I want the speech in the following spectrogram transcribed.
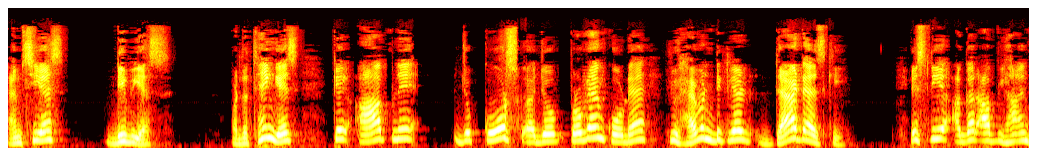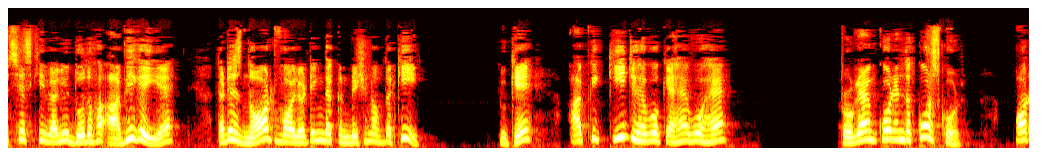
M C S D B S but the thing is کہ آپ نے جو کورس جو پروگرام کوڈ ہے you haven't declare that as key اس لیے اگر آپ یہاں ایم سی ایس کی ویلو دو دفعہ آ بھی گئی ہے that is not violating the condition of the key کیونکہ آپ کی کی جو ہے وہ کیا ہے، وہ ہے program code and the course code اور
